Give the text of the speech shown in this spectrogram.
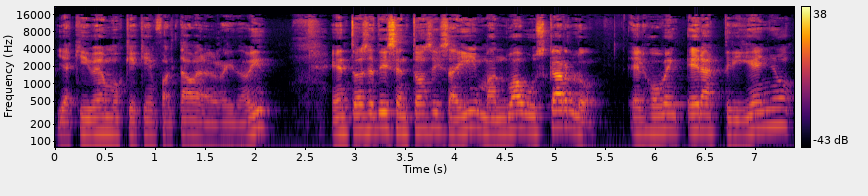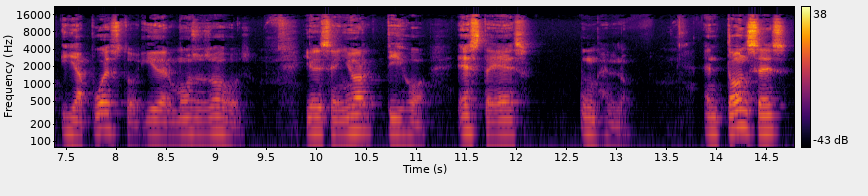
Y aquí vemos que quien faltaba era el rey David. Entonces dice, entonces ahí mandó a buscarlo. El joven era trigueño y apuesto y de hermosos ojos. Y el Señor dijo, este es, úngenlo. Entonces,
